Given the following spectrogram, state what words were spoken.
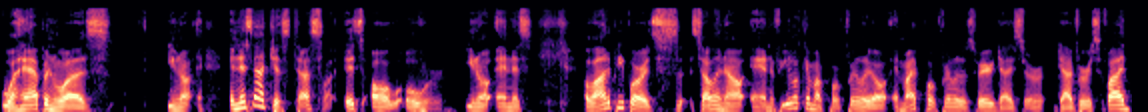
what happened was, you know, and it's not just Tesla; it's all over, you know, and it's a lot of people are s- selling out. And if you look at my portfolio, and my portfolio is very diser- diversified,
